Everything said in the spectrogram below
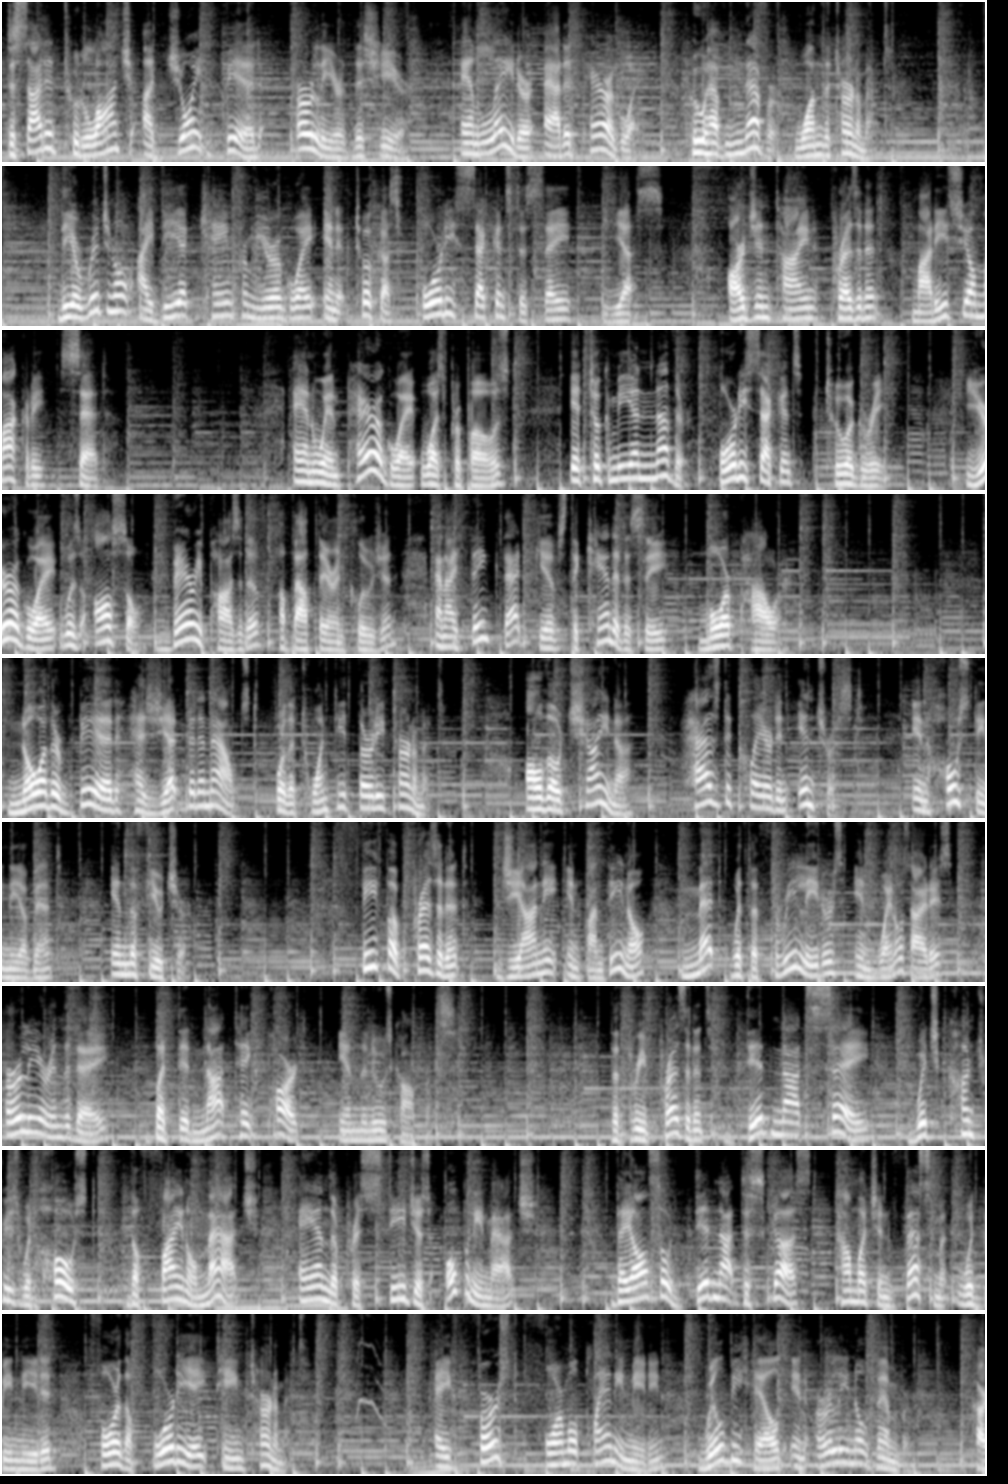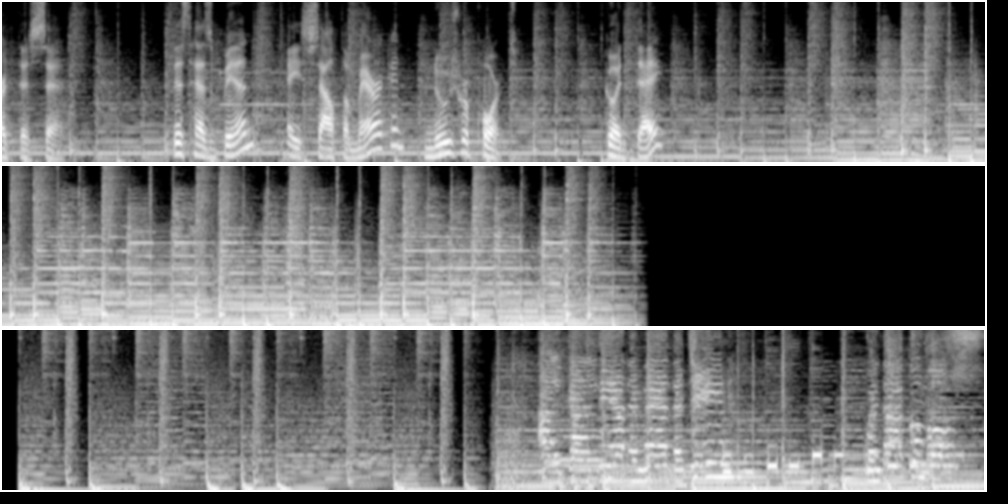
decided to launch a joint bid earlier this year and later added Paraguay, who have never won the tournament. The original idea came from Uruguay and it took us 40 seconds to say yes. Argentine President Mauricio Macri said. And when Paraguay was proposed, it took me another 40 seconds to agree. Uruguay was also very positive about their inclusion, and I think that gives the candidacy more power. No other bid has yet been announced for the 2030 tournament, although China has declared an interest in hosting the event in the future. FIFA President Gianni Infantino met with the three leaders in Buenos Aires earlier in the day, but did not take part in the news conference. The three presidents did not say which countries would host the final match and the prestigious opening match, they also did not discuss how much investment would be needed for the 48-team tournament. A first formal planning meeting will be held in early November, Cartes said. This has been a South American News Report. Good day Alcaldía de Medellín cuenta con vos.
